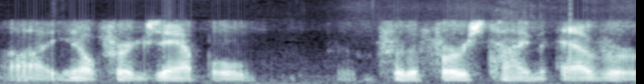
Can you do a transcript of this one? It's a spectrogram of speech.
Uh, you know, for example, for the first time ever,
